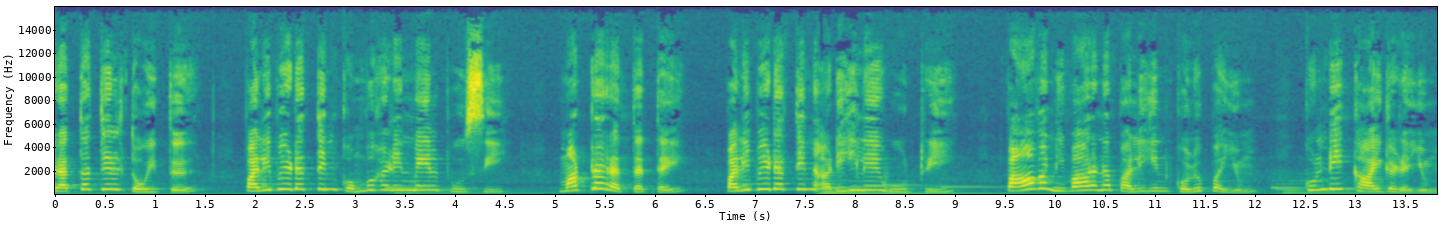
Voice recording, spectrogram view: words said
இரத்தத்தில் தோய்த்து பலிபீடத்தின் கொம்புகளின் மேல் பூசி மற்ற இரத்தத்தை பலிபீடத்தின் அடியிலே ஊற்றி பாவ நிவாரண பலியின் கொழுப்பையும் குண்டி காய்களையும்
